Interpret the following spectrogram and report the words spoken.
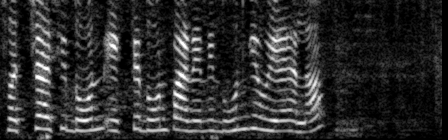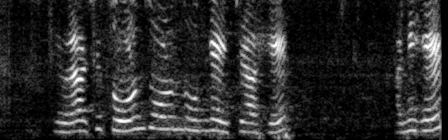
स्वच्छ अशी दोन एक ते दोन पाण्याने धुवून घेऊया ह्याला. हे बघा अशी चोळून चोळून धुवून घ्यायची आहे. आणि हे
